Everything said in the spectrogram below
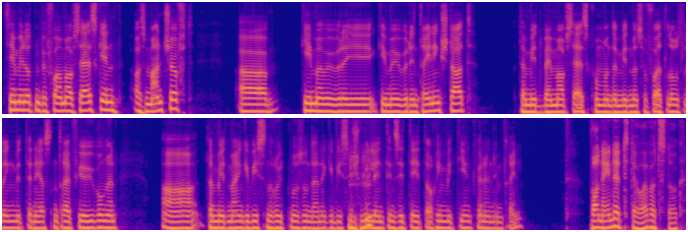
zehn Minuten bevor wir aufs Eis gehen, als Mannschaft, äh, gehen, wir über die, gehen wir über den Trainingsstart, damit, wenn wir aufs Eis kommen, damit wir sofort loslegen mit den ersten drei, vier Übungen, äh, damit wir einen gewissen Rhythmus und eine gewisse Mhm. Spielintensität auch imitieren können im Training. Wann endet der Arbeitstag?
